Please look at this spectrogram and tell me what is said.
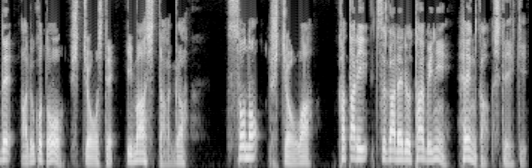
であることを主張していましたが、その主張は語り継がれるたびに変化していき、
